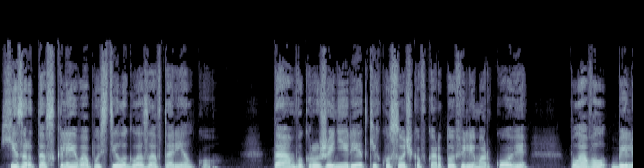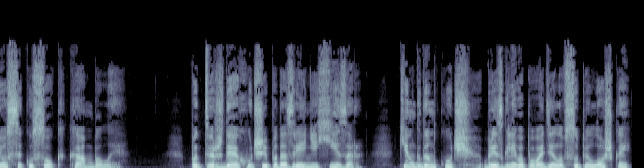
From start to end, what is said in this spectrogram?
Хизер тоскливо опустила глаза в тарелку. Там, в окружении редких кусочков картофеля и моркови, плавал белесый кусок камбалы. Подтверждая худшие подозрения Хизер, Кингдон Куч брезгливо поводила в супе ложкой,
